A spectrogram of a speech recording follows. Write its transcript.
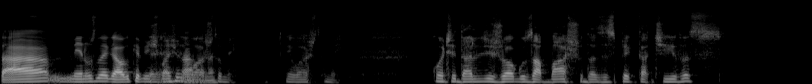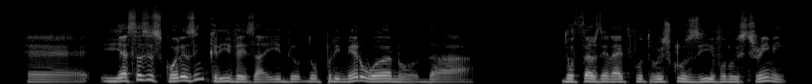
tá menos legal do que a gente é, imaginava. Eu acho né? também. Eu acho também. Quantidade de jogos abaixo das expectativas. É, e essas escolhas incríveis aí do, do, primeiro ano da, do Thursday Night Football exclusivo no streaming.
